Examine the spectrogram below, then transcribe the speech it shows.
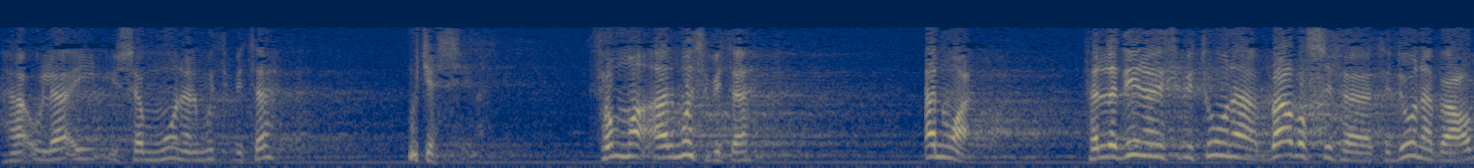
هؤلاء يسمون المثبتة مجسمة. ثم المثبتة أنواع. فالذين يثبتون بعض الصفات دون بعض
